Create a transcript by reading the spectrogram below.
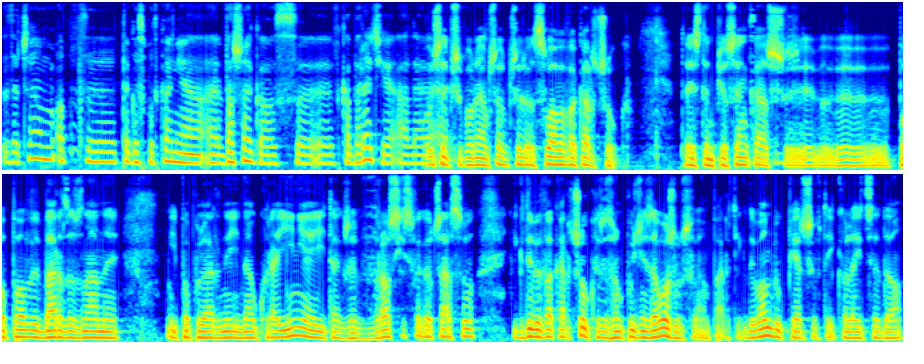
Zaczęłam od e, tego spotkania e, waszego z, e, w kabarecie, ale... Już sobie przypomniałem, Sława Wakarczuk. To jest ten piosenkarz popowy, bardzo znany i popularny i na Ukrainie, i także w Rosji swego czasu. I gdyby Wakarczuk, który zresztą później założył swoją partię, gdyby on był pierwszy w tej kolejce do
